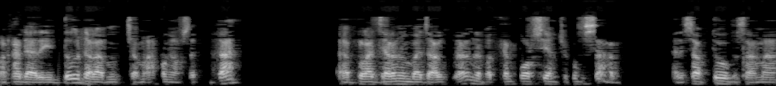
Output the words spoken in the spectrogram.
Maka dari itu dalam jamaah pengawasan kita, eh, pelajaran membaca Al-Quran mendapatkan porsi yang cukup besar. Hari Sabtu bersama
